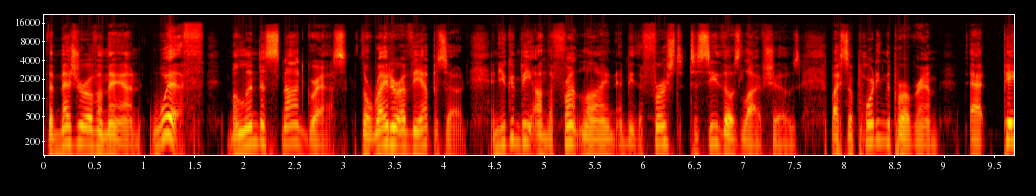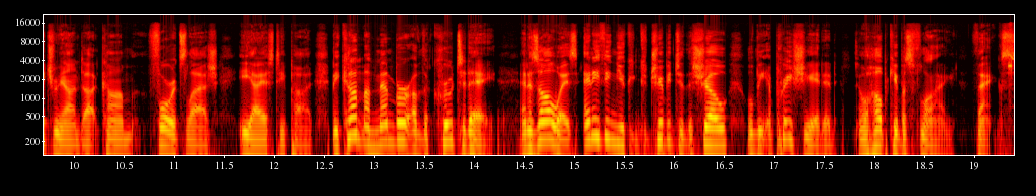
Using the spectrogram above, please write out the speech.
The Measure of a Man with Melinda Snodgrass, the writer of the episode. And you can be on the front line and be the first to see those live shows by supporting the program at patreon.com forward slash EISTpod. Become a member of the crew today. And as always, anything you can contribute to the show will be appreciated and will help keep us flying. Thanks.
